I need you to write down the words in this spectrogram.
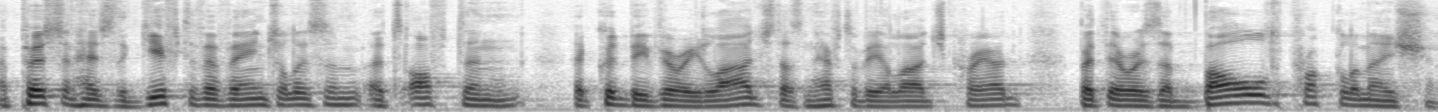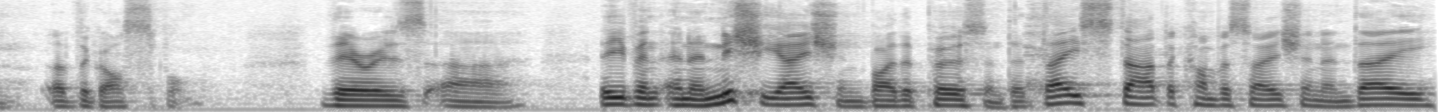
a person has the gift of evangelism. It's often, it could be very large, doesn't have to be a large crowd, but there is a bold proclamation of the gospel. There is uh, even an initiation by the person that they start the conversation and they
